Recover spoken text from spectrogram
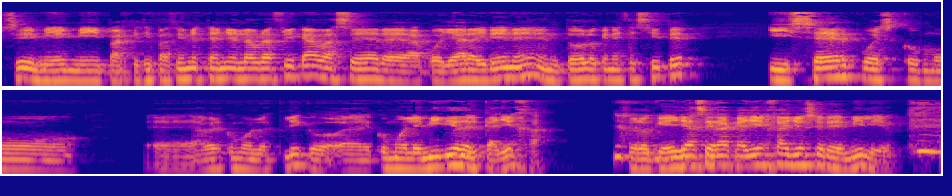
Sí, mi, mi participación este año en Laura África va a ser eh, apoyar a Irene en todo lo que necesite y ser, pues, como, eh, a ver cómo lo explico, eh, como el Emilio del Calleja. Solo que ella será Calleja y yo seré Emilio.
